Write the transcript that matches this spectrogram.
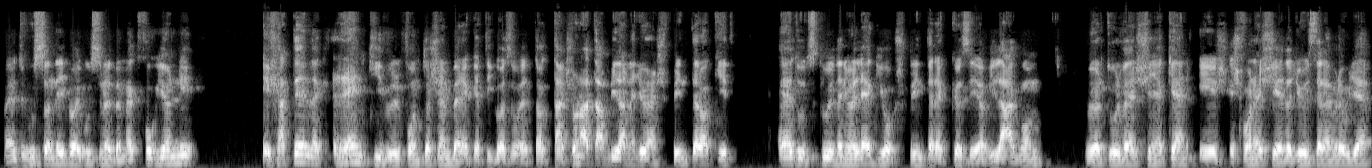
mert 24-ben vagy 25-ben meg fog jönni, és hát tényleg rendkívül fontos embereket igazoltak. Tehát Jonathan Milan egy olyan sprinter, akit el tudsz küldeni a legjobb sprinterek közé a világon, World Tour versenyeken, és, és van esélyed a győzelemre, ugye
